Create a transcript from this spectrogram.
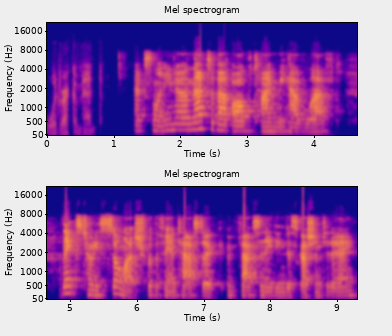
would recommend. Excellent. You know and that's about all the time we have left. Thanks tony so much for the fantastic and fascinating discussion today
